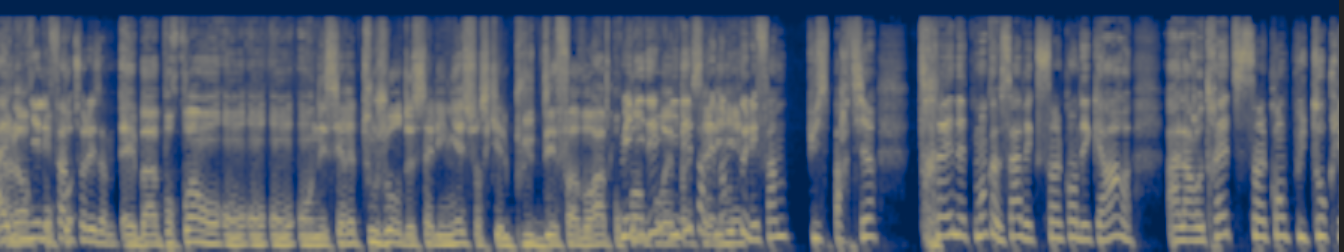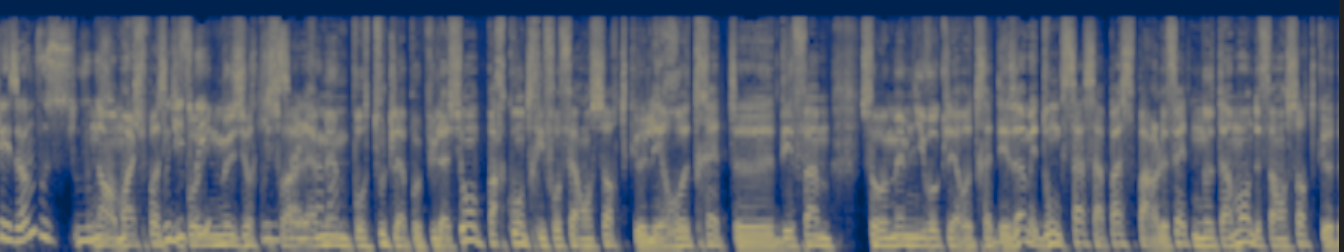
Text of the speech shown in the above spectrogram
aligner Alors, les pourquoi- femmes sur les hommes. Eh ben pourquoi on, on, on, on essaierait toujours de s'aligner sur ce qui est le plus défavorable? Mais Pourquoi on l'idée, par exemple, que les femmes puissent partir très nettement comme ça, avec 5 ans d'écart à la retraite, 5 ans plus tôt que les hommes. Vous, vous- Non, moi je pense qu'il faut oui une mesure qui soit la même pour toute la population. Par contre, il faut faire en sorte que les retraites euh, des femmes soient au même niveau que les retraites des hommes. Et donc ça, ça passe par le fait notamment de faire en sorte que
